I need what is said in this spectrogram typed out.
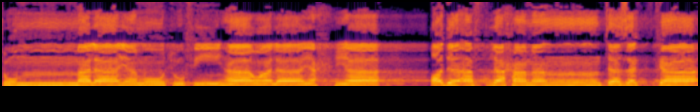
ثم لا يموت فيها ولا يحيا قد أفلح من تزكى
